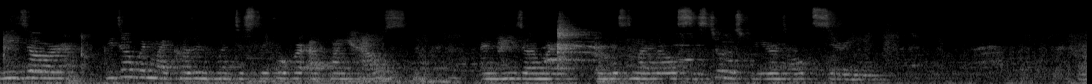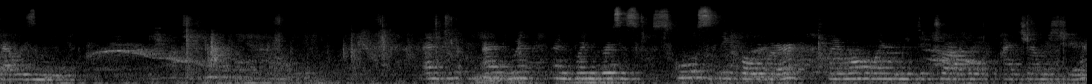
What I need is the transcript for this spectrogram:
These are these are when my cousins went to sleep over at my house, and these are my and this is my little sister, who's three years old, Syrian. And that was me. And and when and when versus school sleepover, my mom wanted me to travel at Sharm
